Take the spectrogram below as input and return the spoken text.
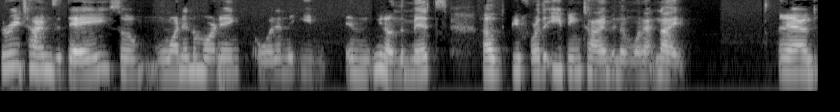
three times a day. So one in the morning, one in the evening, in you know in the midst of before the evening time, and then one at night. And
